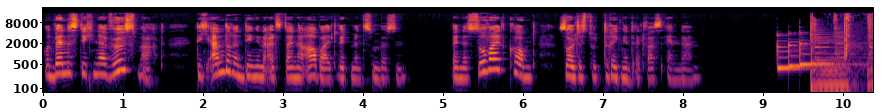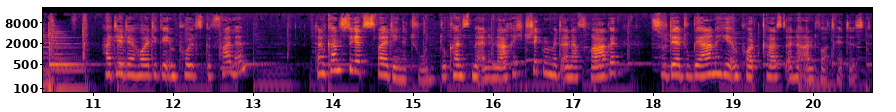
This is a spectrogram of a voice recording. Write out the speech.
Und wenn es dich nervös macht, dich anderen Dingen als deiner Arbeit widmen zu müssen. Wenn es so weit kommt, solltest du dringend etwas ändern. Hat dir der heutige Impuls gefallen? Dann kannst du jetzt zwei Dinge tun. Du kannst mir eine Nachricht schicken mit einer Frage, zu der du gerne hier im Podcast eine Antwort hättest.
